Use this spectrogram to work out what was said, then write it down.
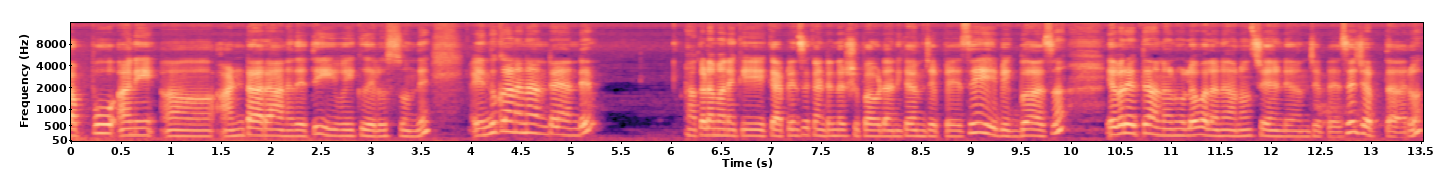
తప్పు అని అంటారా అనేది అయితే ఈ వీక్ తెలుస్తుంది. ఎందుకని అంటే అండి అక్కడ మనకి కెప్టెన్సీ కంటెండర్షిప్ అవ్వడానికి అని చెప్పేసి బిగ్ బాస్ ఎవరైతే అనర్హులో వాళ్ళని అనౌన్స్ చేయండి అని చెప్పేసి చెప్తారు.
